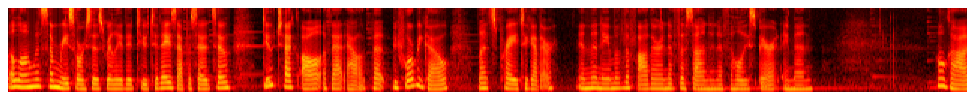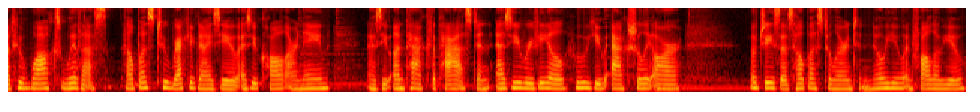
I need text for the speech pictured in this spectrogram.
along with some resources related to today's episode. So do check all of that out. But before we go, let's pray together. In the name of the Father, and of the Son, and of the Holy Spirit. Amen. O God, who walks with us, help us to recognize you as you call our name, as you unpack the past, and as you reveal who you actually are. O Jesus, help us to learn to know you and follow you.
